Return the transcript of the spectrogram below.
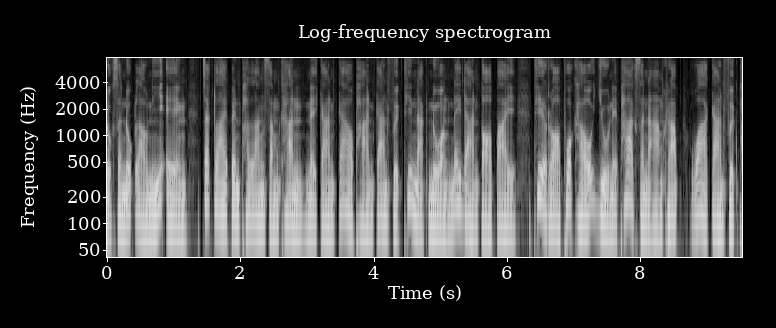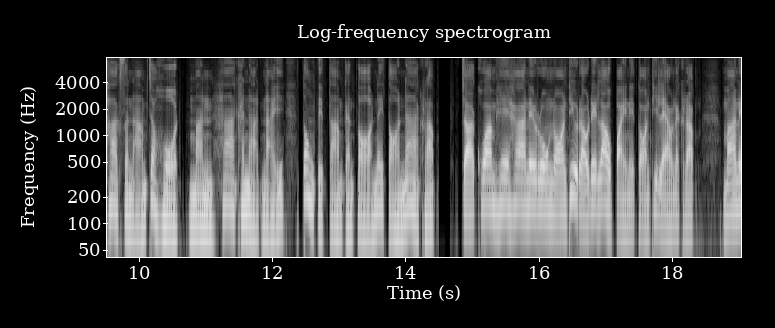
นุกสนุกๆเหล่านี้เอง จะกลายเป็นพลังสำคัญในการก้าวผ่านการฝึกที่หนักหน่วงในด่านต่อไปไป ที่รอพวกเขาอยู่ในภาคสนามครับ ว่าการฝึกภาคสนามจะโหด มันห้าขนาดไหน ต้องติดตามกันต่อในตอนหน้าครับ จากความเฮฮาในโรงนอนที่เราได้เล่าไปในตอนที่แล้วนะครับ มาใน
